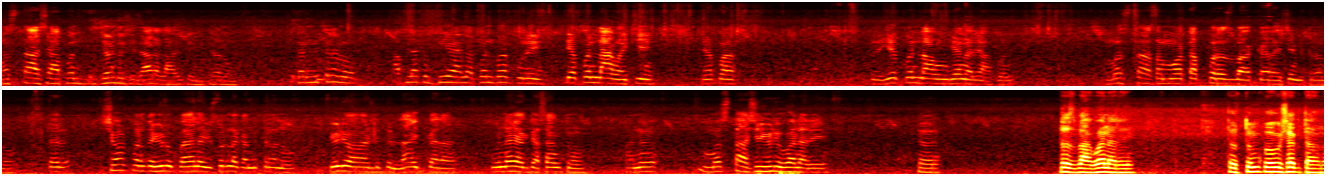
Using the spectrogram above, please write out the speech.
मस्त असे आपण झेंडूची झाडं लावायचे मित्रांनो. तर मित्रांनो आपल्याकडे बियाणं पण भरपूर आहे ते पण लावायचे. हे पा तर हे पण लावून घेणार आहे आपण. मस्त असा मोठा परस बाग करायचे मित्रांनो. तर शेवटपर्यंत व्हिडिओ पाहायला विसरू नका मित्रांनो. व्हिडिओ आवडले तर लाईक करा. पुन्हा एकदा सांगतो. आणि मस्त असे व्हिडिओ होणार आहे. तर परस बाग होणार आहे. तर तुम्ही पाहू शकता.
